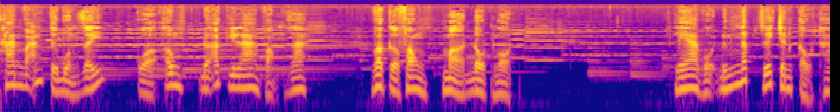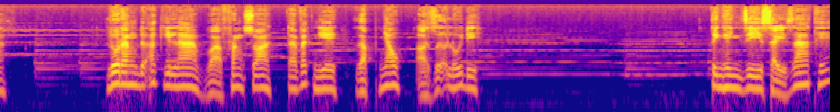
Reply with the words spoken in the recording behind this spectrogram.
than vãn từ buồng giấy của ông De Aquila vọng ra, và cửa phòng mở đột ngột. Lea vội đứng nấp dưới chân cầu thang. Laurent de Aquila và François Tavernier gặp nhau ở giữa lối đi. Tình hình gì xảy ra thế?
